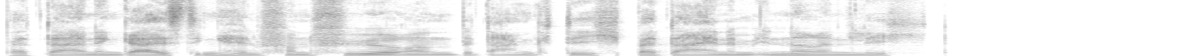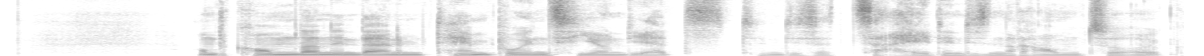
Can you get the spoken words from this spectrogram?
bei deinen geistigen Helfern, Führern, bedank dich bei deinem inneren Licht. Und komm dann in deinem Tempo ins Hier und Jetzt, in diese Zeit, in diesen Raum zurück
